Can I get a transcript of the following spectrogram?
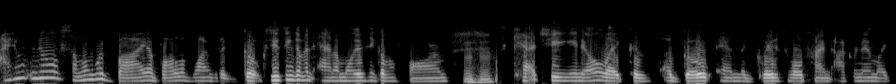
I don't know if someone would buy a bottle of wine with a goat because you think of an animal, you think of a farm. hmm It's catchy, you know, like because a goat and the greatest of all time acronym like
